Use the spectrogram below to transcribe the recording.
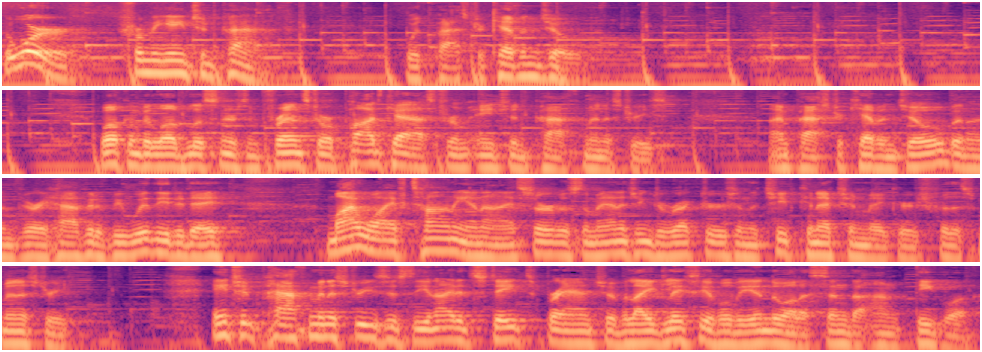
the Word from the ancient path with Pastor Kevin Job. Welcome, beloved listeners and friends, to our podcast from Ancient Path Ministries. I'm Pastor Kevin Job, and I'm very happy to be with you today. My wife Tani and I serve as the managing directors and the chief connection makers for this ministry. Ancient Path Ministries is the United States branch of La Iglesia Volviendo a la Senda Antigua,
